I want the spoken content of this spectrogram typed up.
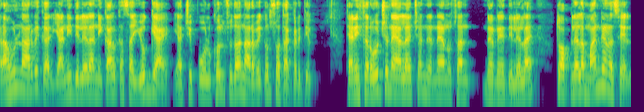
राहुल नार्वेकर यांनी दिलेला निकाल कसा योग्य आहे याची पोलखोल सुद्धा नार्वेकर स्वतः करतील. त्यांनी सर्वोच्च न्यायालयाच्या निर्णयानुसार निर्णय दिलेला आहे. तो आपल्याला मान्य नसेल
